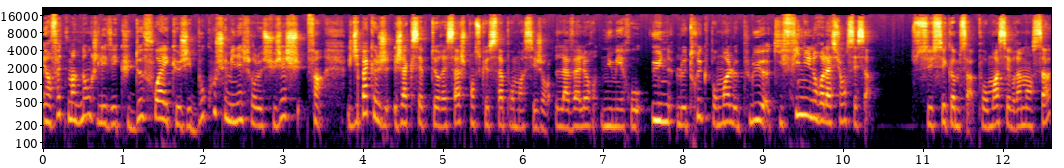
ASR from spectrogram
Et en fait maintenant que je l'ai vécu deux fois et que j'ai beaucoup cheminé sur le sujet, je je dis pas que j'accepterais ça, je pense que ça pour moi c'est genre la valeur numéro une, le truc pour moi le plus qui finit une relation c'est ça. C'est comme ça, pour moi c'est vraiment ça.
